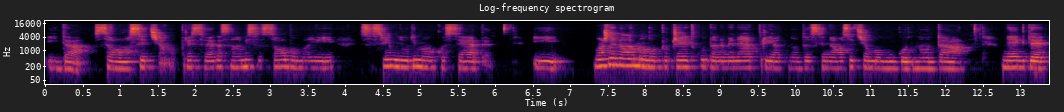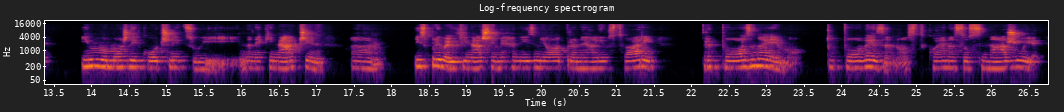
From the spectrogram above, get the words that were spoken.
i da se osjećamo, pre svega sami sa sobom, ali sa svim ljudima oko sebe. I možda je normalno u početku da nam je neprijatno, da se ne osjećamo ugodno, da negde imamo možda i kočnicu i na neki način um, isplivaju ti naši mehanizmi odbrane, ali u stvari prepoznajemo tu povezanost koja nas osnažuje.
